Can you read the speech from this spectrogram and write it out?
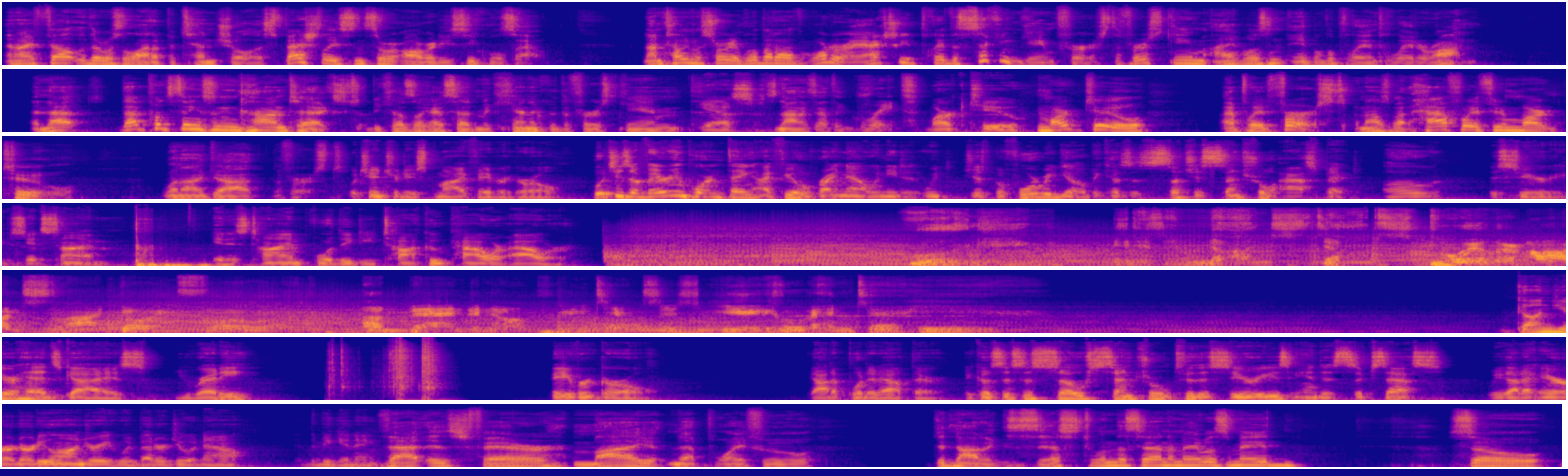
And I felt that there was a lot of potential, especially since there were already sequels out. And I'm telling the story a little bit out of order. I actually played the second game first. The first game I wasn't able to play until later on. And that that puts things in context because like I said, mechanically the first game yes it's not exactly great. mark 2 Mark II I played first, and I was about halfway through Mark Two when I got the first. which introduced my favorite girl, which is a very important thing. I feel right now we need to we just before we go because it's such a central aspect of the series. It's time. It is time for the Ditaku Power Hour. Warning! It is a non-stop spoiler onslaught going forward. Abandon all pretenses, ye who enter here. Gun to your heads, guys. You ready? Favorite girl. Got to put it out there because this is so central to the series and its success. We got to air our dirty laundry. We better do it now at the beginning. That is fair. My Nep waifu did not exist when this anime was made. So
